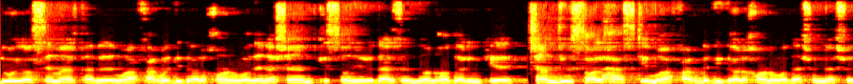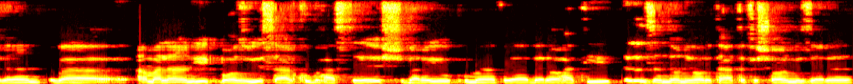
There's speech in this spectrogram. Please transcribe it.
دو یا سه مرتبه موفق به دیدار خانواده نشند کسانی رو در زندان ها داریم که چندین سال هست که موفق به دیدار خانوادهشون نشدن و عملا یک بازوی سرکوب هستش برای حکومت و به راحتی زندانی ها رو تحت فشار می‌ذاره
